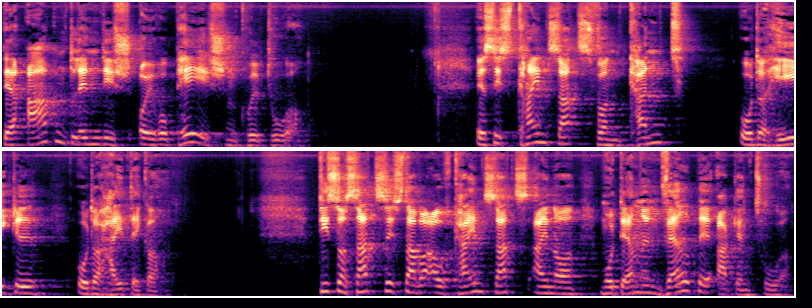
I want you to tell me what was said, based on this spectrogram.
der abendländisch-europäischen Kultur. Es ist kein Satz von Kant oder Hegel oder Heidegger. Dieser Satz ist aber auch kein Satz einer modernen Werbeagentur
